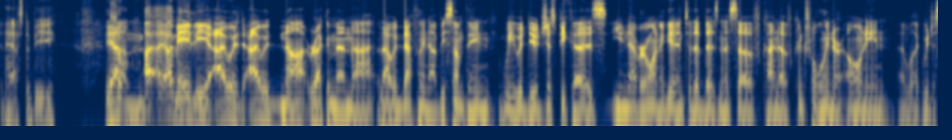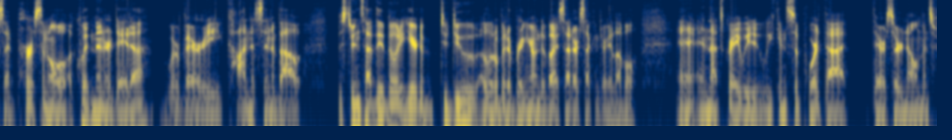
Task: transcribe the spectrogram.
it has to be. Yeah, so, I, I, maybe I would. I would not recommend that. That would definitely not be something we would do, just because you never want to get into the business of kind of controlling or owning, uh, like we just said, personal equipment or data we're very cognizant about the students have the ability here to to do a little bit of bring your own device at our secondary level, and, and that's great. We we can support that. There are certain elements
